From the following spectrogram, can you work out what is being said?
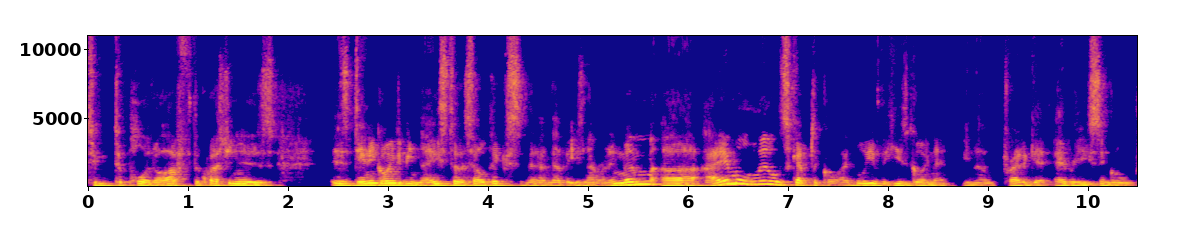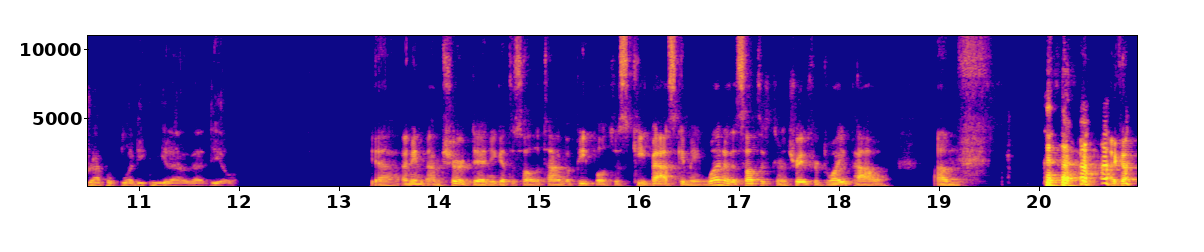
to to pull it off. The question is is Danny going to be nice to the Celtics now that he's not running them? Uh, I am a little skeptical. I believe that he's going to, you know, try to get every single drop of blood he can get out of that deal. Yeah, I mean, I'm sure Dan, you get this all the time, but people just keep asking me when are the Celtics going to trade for Dwight Powell? Um, I, I, got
